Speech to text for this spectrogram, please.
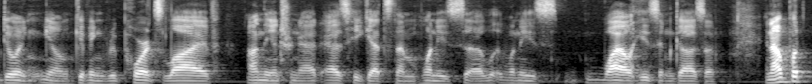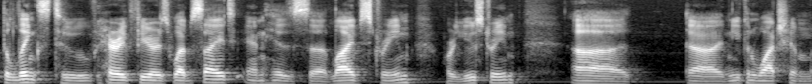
doing you know giving reports live on the internet as he gets them when he's uh, when he's while he's in Gaza. And I'll put the links to Harry Fear's website and his uh, live stream or UStream, uh, and you can watch him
